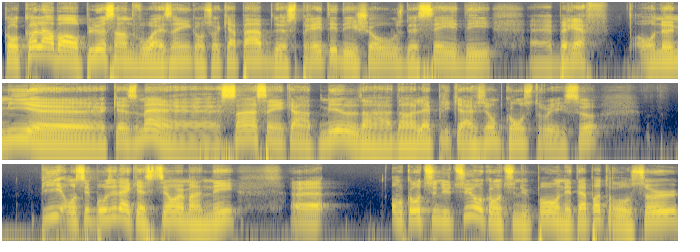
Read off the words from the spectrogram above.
qu'on collabore plus entre voisins, qu'on soit capable de se prêter des choses, de s'aider. Euh, bref, on a mis quasiment 150 000 dans, l'application pour construire ça. Puis on s'est posé la question un moment donné on continue-tu, on continue pas, on n'était pas trop sûr.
